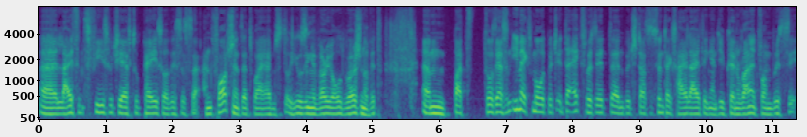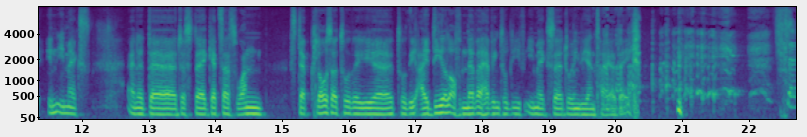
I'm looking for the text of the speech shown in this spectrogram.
uh, license fees which you have to pay. So this is uh, unfortunate. That's why I'm still using a very old version of it. Um, but so there's an Emacs mode which interacts with it and which does the syntax highlighting, and you can run it from within Emacs, and it uh, just uh, gets us one step closer to the uh, to the ideal of never having to leave Emacs uh, during the entire day. so,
